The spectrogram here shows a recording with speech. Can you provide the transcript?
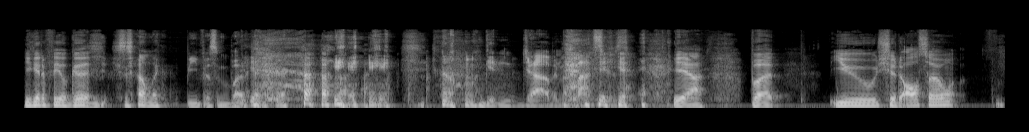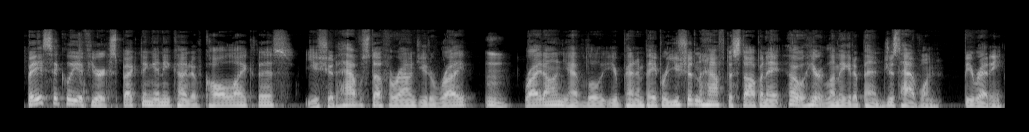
You got to feel good. You sound like Beavis and Butthead. I'm getting a job in my boxes. yeah. yeah. But you should also basically if you're expecting any kind of call like this, you should have stuff around you to write. Mm. Write on. You have little your pen and paper. You shouldn't have to stop and a oh here, let me get a pen. Just have one. Be ready.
